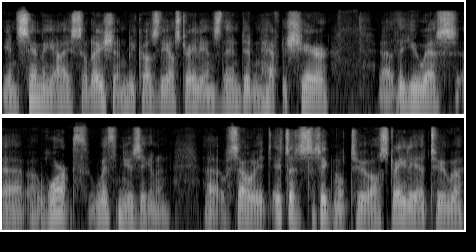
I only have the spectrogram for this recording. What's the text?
in semi-isolation because the Australians then didn't have to share uh, the U.S. Uh, warmth with New Zealand. Uh, so it, it's a signal to Australia to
